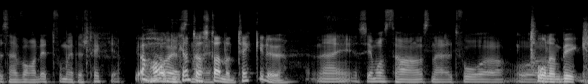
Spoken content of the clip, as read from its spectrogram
ett sånt här vanligt två meters täcke. Jaha, du kan inte ha standardtäcke du. Nej, så jag måste ha en sån här två och... Tall and big.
